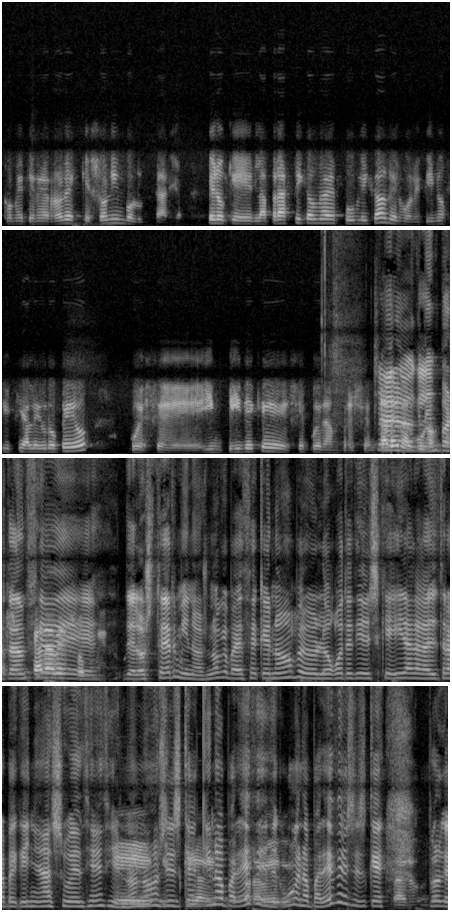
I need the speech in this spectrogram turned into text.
cometen errores que son involuntarios, pero que en la práctica, una vez publicado en el Boletín Oficial Europeo, pues eh, impide que se puedan presentar. Claro, la importancia de, los términos, ¿no? Que parece que no, pero luego te tienes que ir a la letra pequeña subvención y decir, no, no, si es que aquí no aparece, ¿cómo que no aparece? es que, porque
